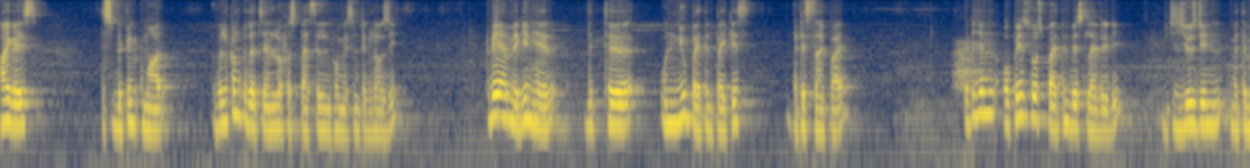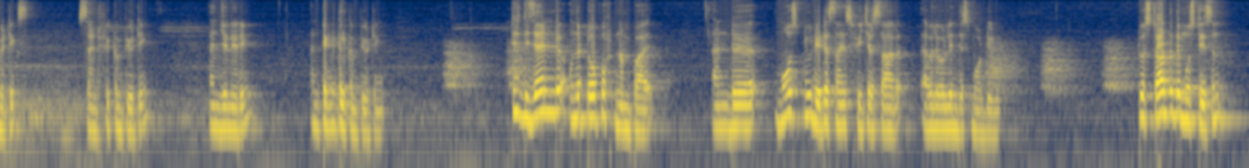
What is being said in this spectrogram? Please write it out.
Hi guys, this is Bipin Kumar. Welcome to the channel of Spatial Information Technology. Today I am again here with uh, one new Python package that is SciPy. It is an open source Python based library which is used in mathematics, scientific computing, engineering and technical computing. It is designed on the top of NumPy and uh, most new data science features are available in this module. To start the demonstration,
